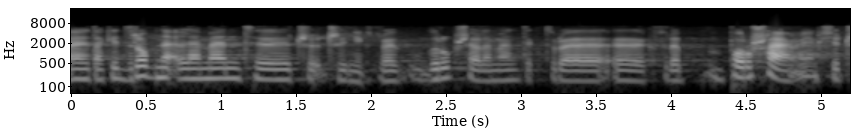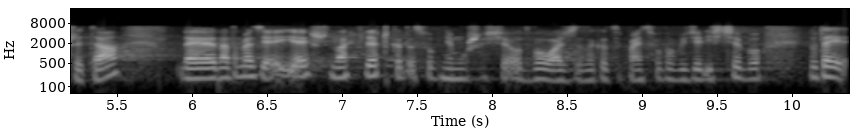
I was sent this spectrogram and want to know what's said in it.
e, takie drobne elementy, czy, czy niektóre grubsze elementy, które, e, które poruszają, jak się czyta. E, Natomiast ja, jeszcze na chwileczkę dosłownie muszę się odwołać do tego, co Państwo powiedzieliście, bo tutaj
